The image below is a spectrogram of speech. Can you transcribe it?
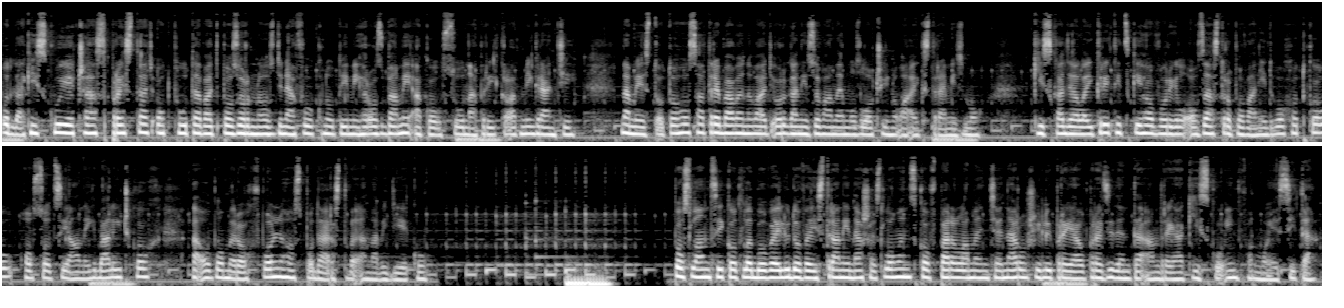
Podľa Kisku je čas prestať odpútavať pozornosť nafúknutými hrozbami, ako sú napríklad migranti. Namiesto toho sa treba venovať organizovanému zločinu a extrémizmu. Kiska ďalej kriticky hovoril o zastropovaní dôchodkov, o sociálnych balíčkoch a o pomeroch v poľnohospodárstve a na vidieku. Poslanci Kotlebovej ľudovej strany Naše Slovensko v parlamente narušili prejav prezidenta Andreja Kisku, informuje Sita.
